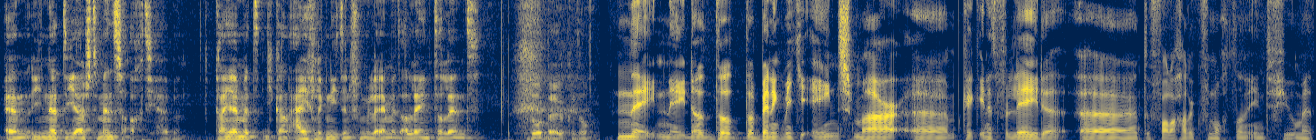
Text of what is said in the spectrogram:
en net de juiste mensen achter je hebben. Kan jij met, je kan eigenlijk niet in Formule 1 met alleen talent doorbeuken, toch? Nee, nee, dat, dat, dat ben ik met je eens. Maar uh, kijk, in het verleden, uh, toevallig had ik vanochtend een interview met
